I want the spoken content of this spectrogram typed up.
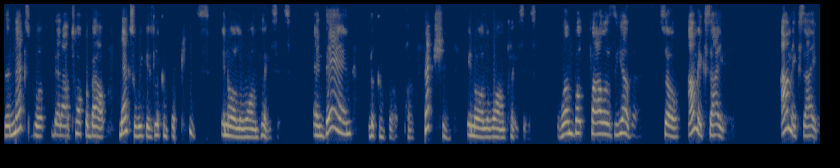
The next book that I'll talk about next week is looking for peace in all the wrong places. And then looking for perfection in all the wrong places. One book follows the other. So I'm excited. I'm excited.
